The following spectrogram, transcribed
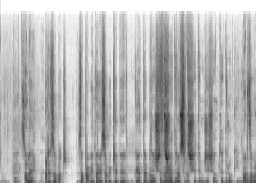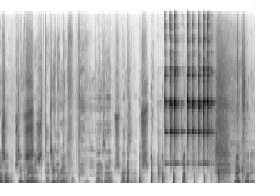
No, bardzo Ale, ładne. ale zobacz, zapamiętałeś sobie, kiedy Goethe był w... 1772. No, Bardzo proszę, dziękuję, że tak, dziękuję. Goethe, tak. Bardzo dobrze, bardzo dobrze. Lektury.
